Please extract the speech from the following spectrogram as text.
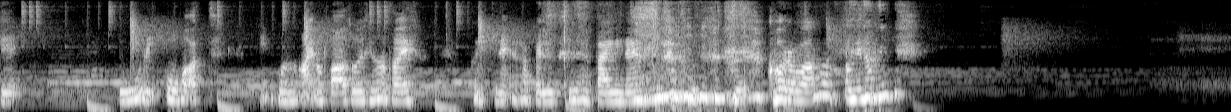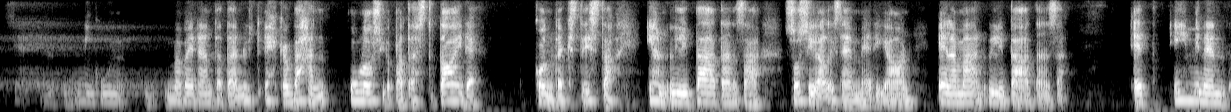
he juuri ovat niin kuin ainutlaatuisina tai kaikki ne rapelyksineen päivineen korvaamattomina. Niin kuin mä vedän tätä nyt ehkä vähän ulos jopa tästä taidekontekstista ihan ylipäätänsä sosiaaliseen mediaan, elämään ylipäätänsä. Että ihminen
